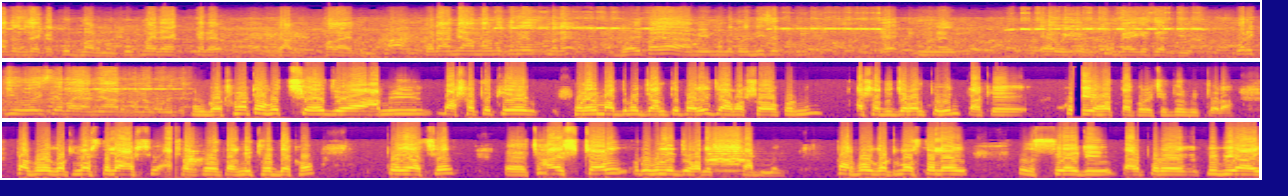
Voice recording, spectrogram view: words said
মাথার চুত একটা কূপ মারবো কূপ মাইরে একেবারে গার ফালাই দেবো পরে আমি আমার মতন মানে ভয় পাইয়া আমি মনে করি নিচে মানে থমকাই গেছে আর কি? পরে কি হয়েছে ভাই? আমি আর মনে করি ঘটনাটা হচ্ছে যে আমি বাসা থেকে ফোনের মাধ্যমে জানতে পারি যে আমার সহকর্মী আসাদুজ্জামান তুহিন তাকে কুপিয়ে হত্যা করেছে দুর্বৃত্তরা। তারপরে ঘটনাস্থলে আসি আসার পরে তার নিথর দেখো পড়ে আছে চায়ের স্টল রুহুলের দোকানের সামনে। তারপর ঘটনাস্থলে সিআইডি তারপরে পিবিআই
